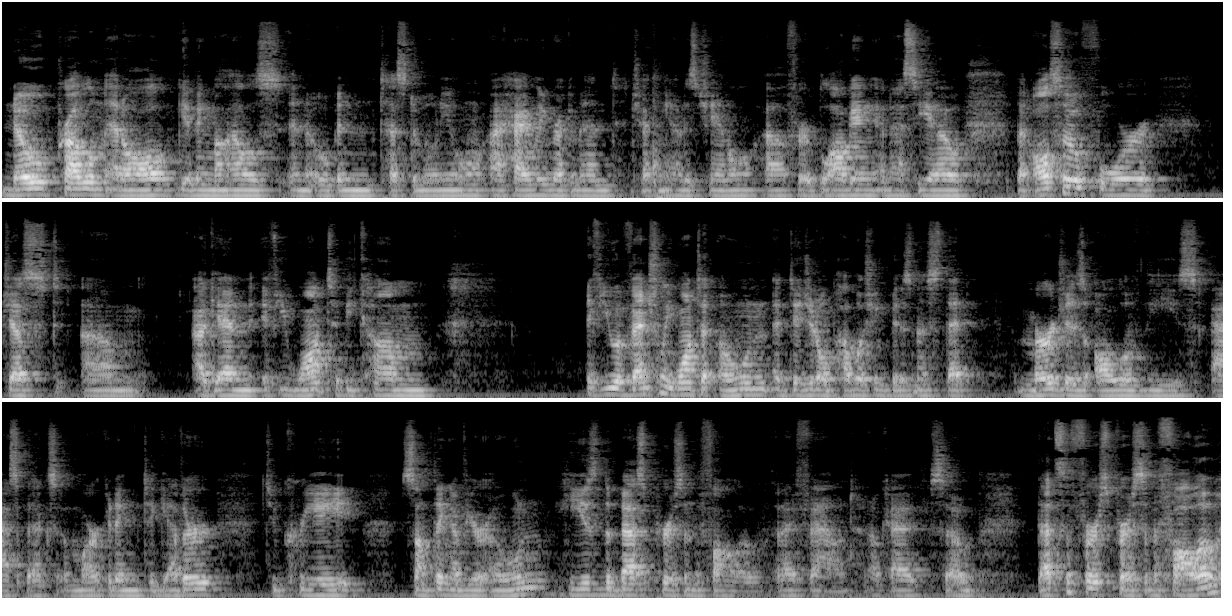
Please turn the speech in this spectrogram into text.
no problem at all giving Miles an open testimonial. I highly recommend checking out his channel uh, for blogging and SEO, but also for just, um, again, if you want to become, if you eventually want to own a digital publishing business that merges all of these aspects of marketing together to create something of your own, he is the best person to follow that I found. Okay, so that's the first person to follow,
